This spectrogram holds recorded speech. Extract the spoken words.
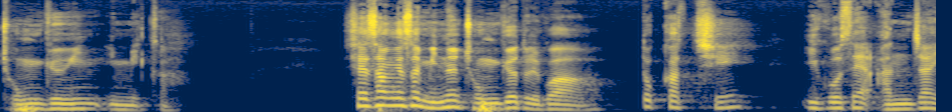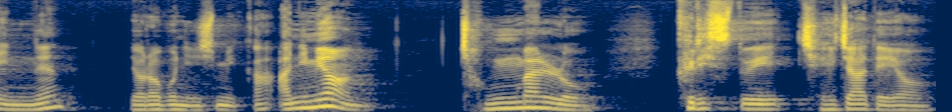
종교인입니까? 세상에서 믿는 종교들과 똑같이 이곳에 앉아 있는 여러분이십니까? 아니면 정말로 그리스도의 제자 되어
